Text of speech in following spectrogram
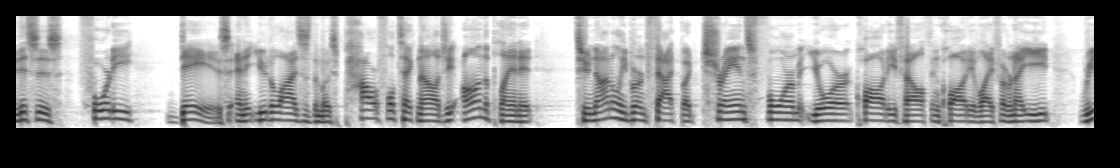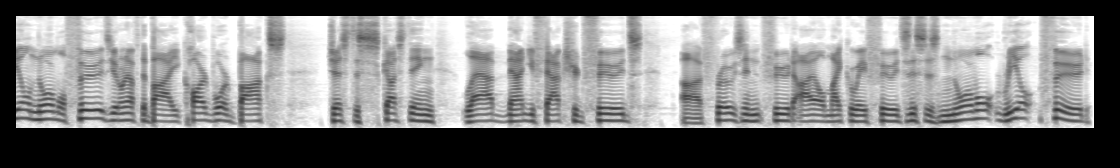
this is 40 days, and it utilizes the most powerful technology on the planet to not only burn fat, but transform your quality of health and quality of life overnight. Eat real normal foods. You don't have to buy cardboard box, just disgusting lab manufactured foods, uh, frozen food aisle, microwave foods. This is normal, real food.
